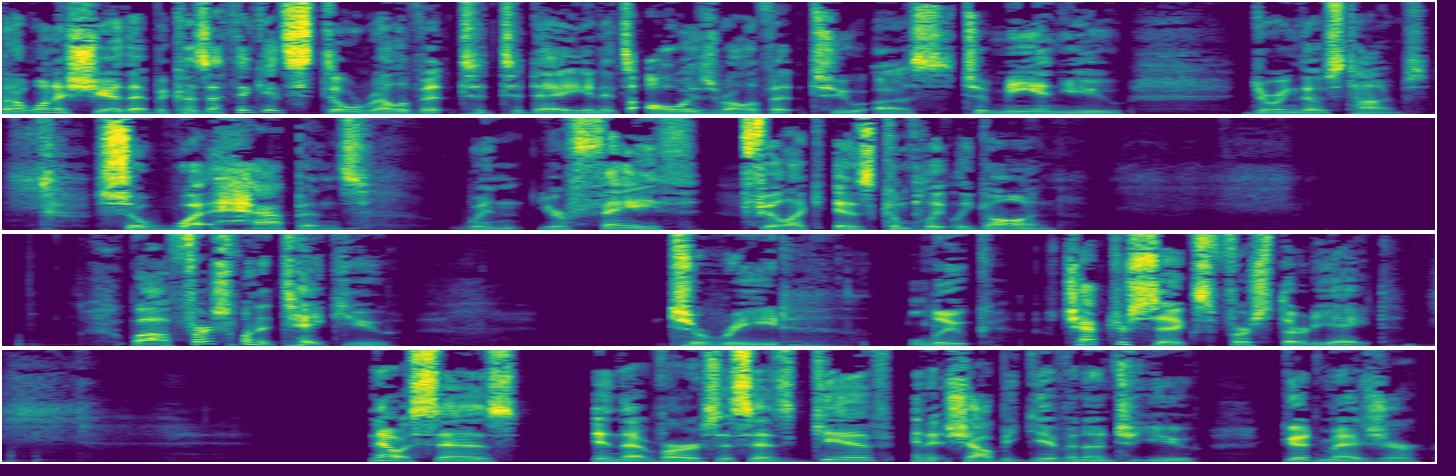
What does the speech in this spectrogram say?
but I want to share that because I think it's still relevant to today and it's always relevant to us, to me and you during those times. So what happens when your faith feel like is completely gone? Well, I first want to take you to read Luke chapter 6, verse 38. Now it says in that verse, it says, Give and it shall be given unto you, good measure,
